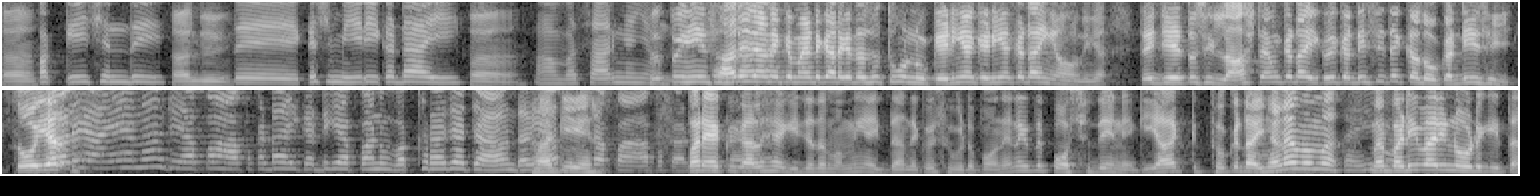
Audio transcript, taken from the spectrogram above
ਹਾਂ। ਪੱਕੀ ਛਿੰਦੀ ਹਾਂਜੀ। ਤੇ ਕਸ਼ਮੀਰੀ ਕਢਾਈ। ਹਾਂ। ਹਾਂ ਬਸ ਸਾਰੀਆਂ ਹੀ ਤੇ ਆਉਂਦੀਆਂ। ਤੁਸੀਂ ਸਾਰੇ ਜਾਣੇ ਕਮੈਂਟ ਕਰਕੇ ਦੱਸੋ ਤੁਹਾਨੂੰ ਕਿਹੜੀਆਂ ਕਿਹੜੀਆਂ ਕਢਾਈਆਂ ਆਉਂਦੀਆਂ। ਤੇ ਜੇ ਤੁਸੀਂ ਲਾਸਟ ਟਾਈਮ ਕਢਾਈ ਕੋਈ ਕੱਢੀ ਸੀ ਤੇ ਕਦੋਂ ਕੱਢੀ ਸੀ? ਸੋ ਯਾਰ ਆਏ ਆ ਆਪਾਂ ਆਪ ਕਢਾਈ ਕੱਢੀਏ ਆਪਾਂ ਨੂੰ ਵੱਖਰਾ ਜਿਹਾ ਚਾਹ ਹੁੰਦਾ ਵੀ ਹਾਂ ਆ ਕੀ ਸੂਟ ਆਪਾਂ ਆਪ ਕੱਢ ਪਰ ਇੱਕ ਗੱਲ ਹੈਗੀ ਜਦੋਂ ਮੰਮੀ ਇਦਾਂ ਦੇ ਕੋਈ ਸੂਟ ਪਾਉਂਦੇ ਨੇ ਤੇ ਪੁੱਛਦੇ ਨੇ ਕਿ ਆਹ ਕਿੱਥੋਂ ਕਢਾਈ ਹੈ ਨਾ ਮੰਮਾ ਮੈਂ ਬੜੀ ਵਾਰੀ ਨੋਟ ਕੀਤਾ।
